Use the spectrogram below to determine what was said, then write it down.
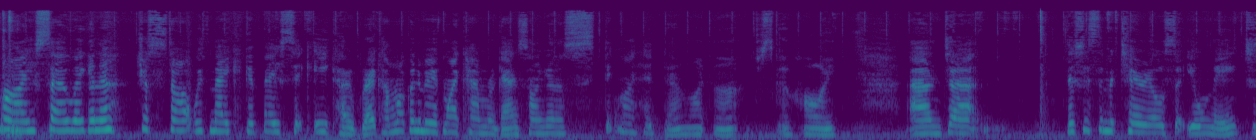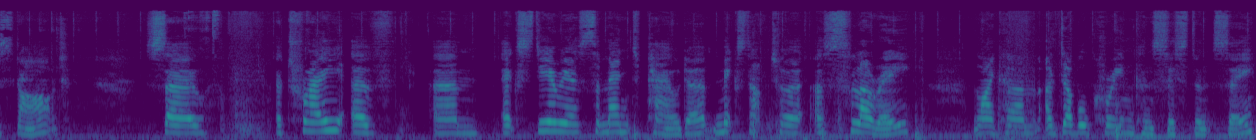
Hi, so we're going to just start with making a basic eco brick. I'm not going to move my camera again, so I'm going to stick my head down like that, just go high. And uh, this is the materials that you'll need to start. So a tray of um, exterior cement powder mixed up to a, a slurry, like um, a double cream consistency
